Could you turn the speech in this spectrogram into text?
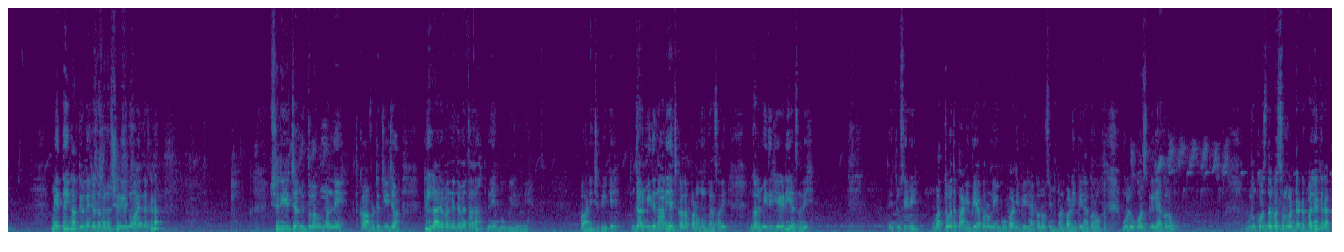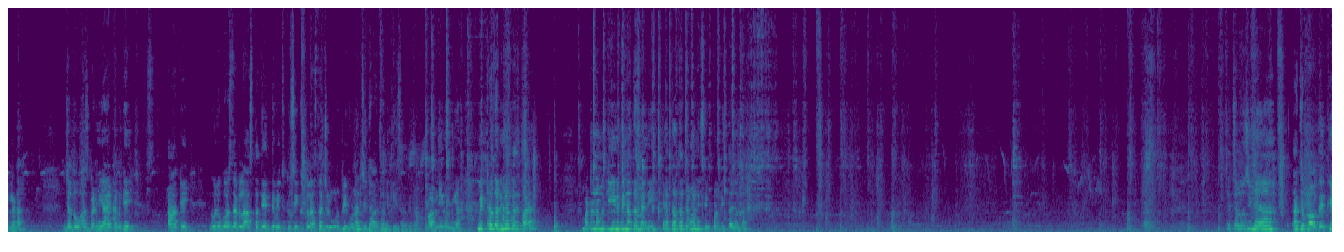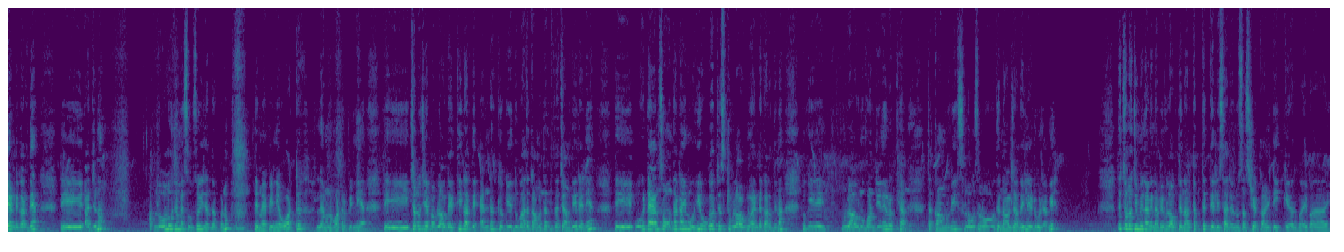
ਮੈਂ ਇਦਾਂ ਹੀ ਕਰਦੀ ਹੁੰਦੀ ਜਦੋਂ ਮੈਨੂੰ ਸਰੀਰ ਨੂੰ ਆਏ ਲੱਗੇ ਨਾ, ਸਰੀਰ 'ਚ ਮਤਲਬ ਮੰਨੇ, ਥਕਾਵਟ ਜੀ ਜਾਂ ਢਿੱਲਾ ਜਿਹਾ ਮੰਨੇ ਤੇ ਮੈਂ ਤਾਂ ਨਾ ਨਿੰਬੂ ਪੀ ਲੈਂਦੀ ਪਾਣੀ 'ਚ ਪੀ ਕੇ। ਗਰਮੀ ਦੇ ਨਾਲ ਹੀ ਅੱਜ ਕੱਲ ਆਪਾਂ ਨੂੰ ਹੁੰਦਾ ਸਾਰੀ, ਗਰਮੀ ਦੀ ਖੇਡ ਹੀ ਆ ਸਾਰੀ। ਤੇ ਤੁਸੀਂ ਵੀ ਵੱਧ ਤੋਂ ਵੱਧ ਪਾਣੀ ਪੀਆ ਕਰੋ, ਨਿੰਬੂ ਪਾਣੀ ਪੀ ਲਿਆ ਕਰੋ, ਸਿੰਪਲ ਪਾਣੀ ਪੀ ਲਿਆ ਕਰੋ, ਗਲੂਕੋਜ਼ ਪੀ ਲਿਆ ਕਰੋ। ਗਲੂਕੋਜ਼ ਦਾ ਬਸ ਹੁਣ ਵੱਡਾ ਡੱਬਾ ਲੈ ਕੇ ਰੱਖ ਲੈਣਾ। ਜਦੋਂ ਹਸਬੰਡ ਵੀ ਆਇਆ ਕਰਨਗੇ, ਆ ਕੇ ਗਲੂਕੋਜ਼ ਦਾ ਗਲਾਸ ਤਾਂ ਦਿਨ ਦੇ ਵਿੱਚ ਤੁਸੀਂ ਇੱਕ ਗਲਾਸ ਤਾਂ ਜ਼ਰੂਰ ਪੀਵੋ ਨਾ, ਜਿੱਦਾਂ ਦਾ ਨਹੀਂ ਪੀ ਸਕਦੇ ਤਾਂ। ਪਾਣੀ ਹੁੰਦੀ ਮਿੱਠਾ ਤਾਂ ਨਹੀਂ ਮੈਂ ਕਦੇ ਪਾਇਆ। ਬਟ ਨਮਕੀਨ ਬਿਨਾ ਤਾਂ ਮੈਂ ਨਹੀਂ ਐਦਾਂ ਤਾਂ ਜਮਾਂ ਨਹੀਂ ਸਿੰਪਲ ਪੀਤਾ ਜਾਂਦਾ। ਤੇ ਚਲੋ ਜੀ, ਮੈਂ ਅੱਜ ਵਲੌਗ ਦੇ ਇੱਥੇ ਐਂਡ ਕਰਦੇ ਆ ਤੇ ਅੱਜ ਨਾ ਲੋ ਲੋ ਜਿਹਾ ਮਹਿਸੂਸ ਹੋਈ ਜਾਂਦਾ ਆਪਾਂ ਨੂੰ, ਤੇ ਮੈਂ ਪੀਨੀ ਆ ਵਾਟਰ ਲੈਮਨ ਵਾਟਰ ਪੀਨੀ ਆ ਤੇ ਚਲੋ ਜੀ ਆਪਾਂ ਵਲੌਗ ਦਾ ਇੱਥੇ ਹੀ ਕਰਦੇ ਐਂਡ ਕਿਉਂਕਿ ਇਹ ਤੋਂ ਬਾਅਦ ਕੰਮ ਧੰਦੇ ਤਾਂ ਚੱਲਦੇ ਹੀ ਰਹਿਣੇ ਆ, ਤੇ ਉਹ ਟਾਈਮ ਸੌਣ ਦਾ ਟਾਈਮ ਉਹੀ ਹੋਊਗਾ ਜਸਟ ਵਲੌਗ ਨੂੰ ਐਂਡ ਕਰ ਦੇਣਾ, ਕਿਉਂਕਿ ਜੇ ਵਲੌਗ ਨੂੰ ਕੰਟੀਨਿਊ ਰੱਖਿਆ, ਤਾਂ ਕੰਮ ਵੀ ਸਲੋ ਸਲੋ ਦੇ ਨਾਲ ਜ਼ਿਆਦਾ ਹੀ ਲੇਟ ਹੋ ਜਾਗੇ ਤੇ ਚਲੋ ਜੀ ਮਿਲਾਂਗੇ ਨਵੇਂ ਵਲੌਗ ਦੇ ਨਾਲ, ਤਬ ਤੱਕ ਦੇ ਲਈ ਸਾਰਿਆਂ ਨੂੰ Sat Sri Akal take care bye bye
